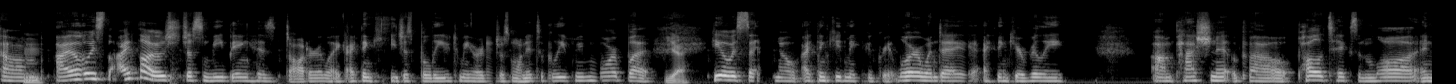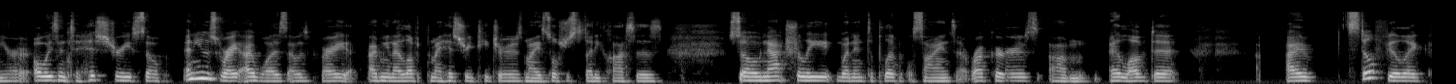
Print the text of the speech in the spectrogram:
Um, hmm. I always I thought it was just me being his daughter. Like I think he just believed me or just wanted to believe me more. But yeah, he always said, "You know, I think you'd make a great lawyer one day. I think you're really um, passionate about politics and law and you're always into history. So and he was right i was i was very i mean i loved my history teachers my social study classes. So naturally went into political science at rutgers. Um, i loved it. I still feel like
